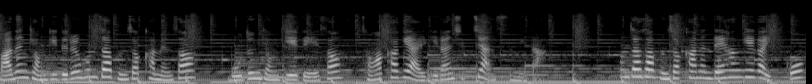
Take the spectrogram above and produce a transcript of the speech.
많은 경기들을 혼자 분석하면서 모든 경기에 대해서 정확하게 알기란 쉽지 않습니다. 혼자서 분석하는데 한계가 있고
